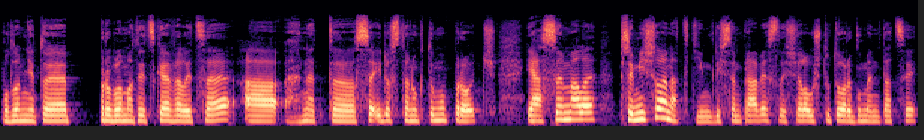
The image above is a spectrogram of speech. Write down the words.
Podle mě to je problematické velice a hned eh, se i dostanu k tomu, proč. Já jsem ale přemýšlela nad tím, když jsem právě slyšela už tuto argumentaci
